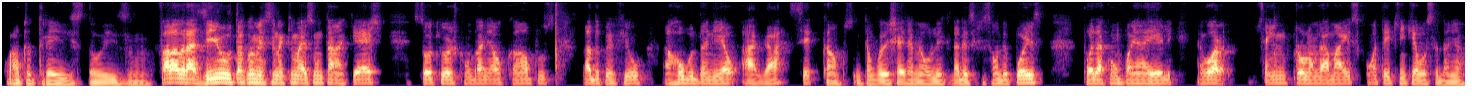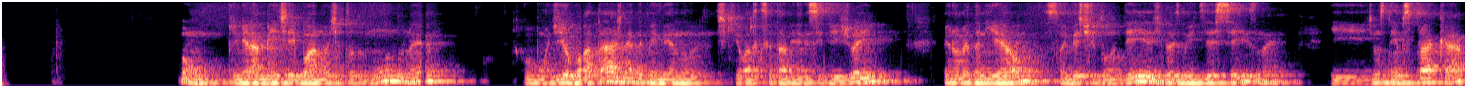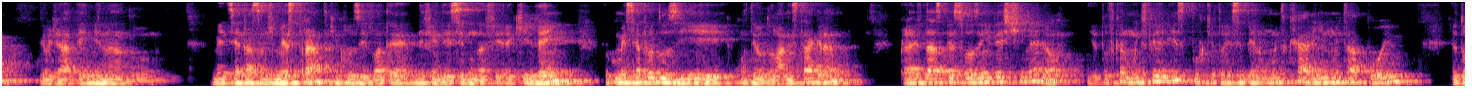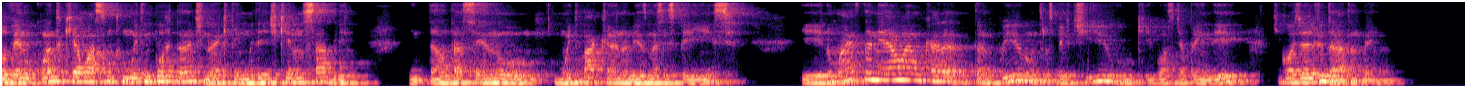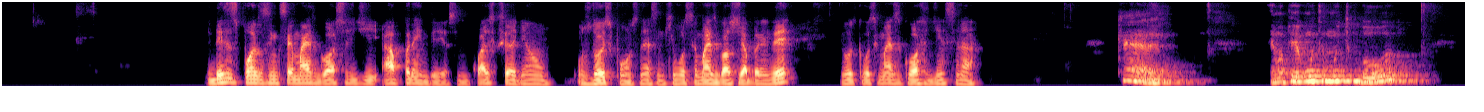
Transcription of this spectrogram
4, 3, 2, 1. Fala Brasil, tá começando aqui mais um Tá na Cash. Estou aqui hoje com o Daniel Campos, lá do perfil arroba Daniel HC Campos. Então vou deixar aí também o link na descrição depois, pode acompanhar ele. Agora, sem prolongar mais, conta aí quem que é você, Daniel. Bom, primeiramente boa noite a todo mundo, né? Ou bom dia ou boa tarde, né? Dependendo de que hora que você está vendo esse vídeo aí. Meu nome é Daniel, sou investidor desde 2016, né? E de uns tempos para cá, eu já terminando minha dissertação de mestrado, que inclusive vou até defender segunda-feira que vem, eu comecei a produzir conteúdo lá no Instagram para ajudar as pessoas a investir melhor. E eu estou ficando muito feliz porque estou recebendo muito carinho, muito apoio. Eu estou vendo o quanto que é um assunto muito importante, né? Que tem muita gente querendo saber. Então está sendo muito bacana mesmo essa experiência. E no mais, Daniel é um cara tranquilo, introspectivo, que gosta de aprender, que gosta de ajudar também desses pontos assim que você mais gosta de aprender, assim, quais que seriam os dois pontos, né, assim, que você mais gosta de aprender e outro que você mais gosta de ensinar? Cara, é uma pergunta muito boa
